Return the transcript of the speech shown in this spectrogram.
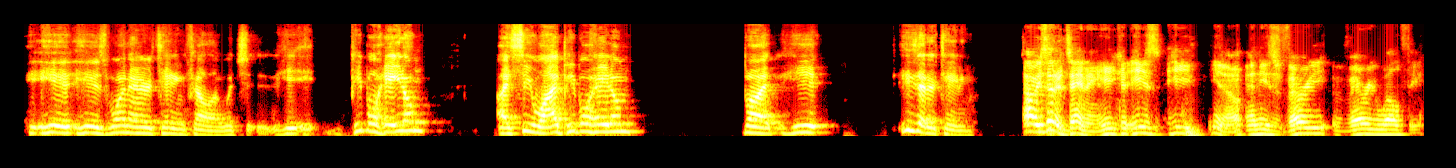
he, he he is one entertaining fellow, which he people hate him. I see why people hate him, but he he's entertaining. Oh, he's entertaining. He he's he you know, and he's very very wealthy.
